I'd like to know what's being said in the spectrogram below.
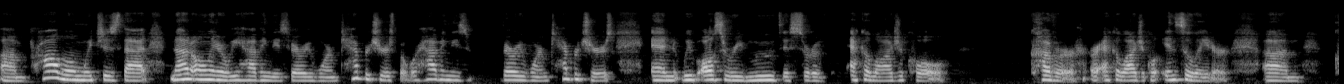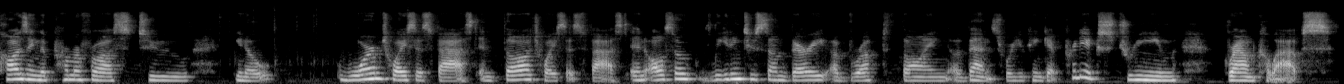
um, problem, which is that not only are we having these very warm temperatures, but we're having these very warm temperatures. And we've also removed this sort of ecological cover or ecological insulator, um, causing the permafrost to, you know, warm twice as fast and thaw twice as fast, and also leading to some very abrupt thawing events where you can get pretty extreme ground collapse.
